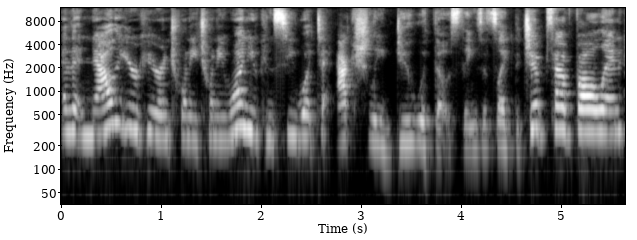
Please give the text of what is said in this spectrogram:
And that now that you're here in 2021, you can see what to actually do with those things. It's like the chips have fallen.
